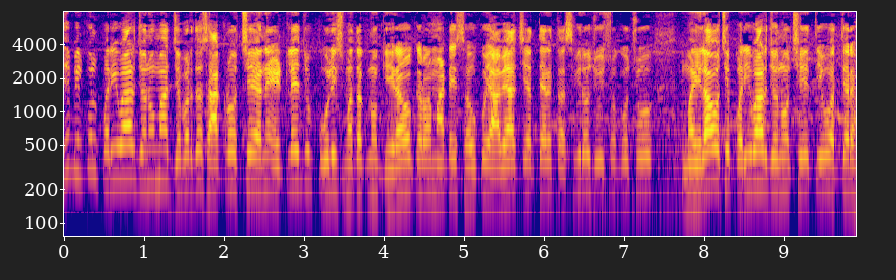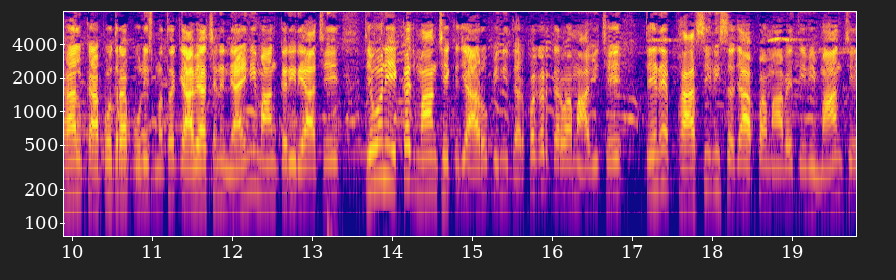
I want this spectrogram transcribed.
જી, બિલકુલ. પરિવારજનોમાં જબરદસ્ત આક્રોશ છે અને એટલે જ પોલીસ મથકનો ઘેરાવો કરવા માટે સૌ કોઈ આવ્યા છે. અત્યારે તસવીરો જોઈ શકો છો. મહિલાઓ છે, પરિવારજનો છે, તેઓ અત્યારે હાલ કાપોદરા પોલીસ મથકે આવ્યા છે અને ન્યાયની માંગ કરી રહ્યા છે. તેઓની એક જ માંગ છે કે જે આરોપીની ધરપકડ કરવામાં આવી છે, તેને ફાંસીની સજા આપવામાં આવે તેવી માંગ છે,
